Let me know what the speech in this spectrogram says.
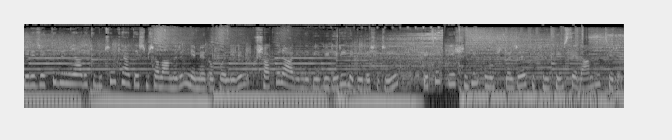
gelecekte dünyadaki bütün kentleşmiş alanların ve megapollerin kuşaklar halinde birbirleriyle birleşeceği ve tek bir şehir oluşturacağı fikrini temsil eden bir terim.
